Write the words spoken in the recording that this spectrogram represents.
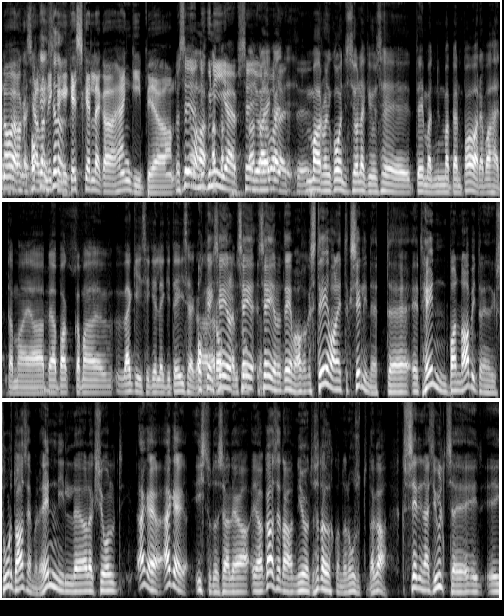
no aga seal okay, on ikkagi seda..., kes kellega hängib ja. no see on niikuinii jääb, see ei ole vahet. ma arvan, koondis ei olegi ju see teema, et nüüd ma pean paare vahetama ja peab hakkama vägisi kellegi teisega. okei okay,, see, see, see ei ole teema, aga kas teema näiteks selline, et, et Henn panna abitreeneriks Urdo asemele, Hennil oleks ju olnud äge, äge istuda seal ja, ja ka seda nii-öelda seda õhkkonda nuusutada ka. kas selline asi üldse ei, ei,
